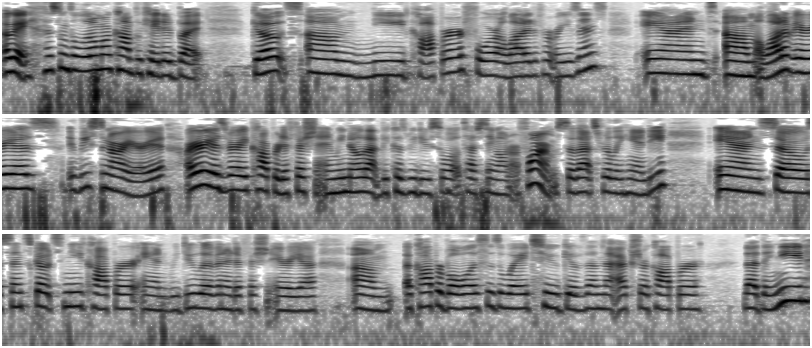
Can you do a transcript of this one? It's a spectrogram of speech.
Okay, this one's a little more complicated, but goats um, need copper for a lot of different reasons. And um, a lot of areas, at least in our area, our area is very copper deficient, and we know that because we do soil testing on our farms. So that's really handy. And so, since goats need copper and we do live in a deficient area, um, a copper bolus is a way to give them that extra copper that they need.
